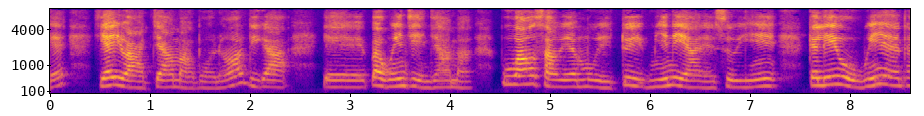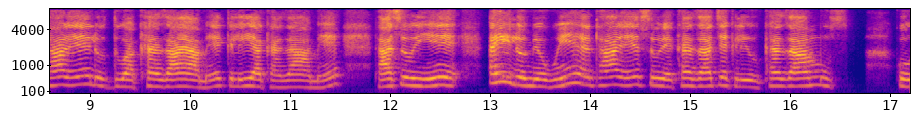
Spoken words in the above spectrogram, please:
ရဲ့ရက်ရွာကြားမှာပေါ့နော်ဒီကအဲပတ်ဝန်းကျင်ကြားမှာပူပေါင်းဆောင်ရွက်မှုတွေတွေ့မြင်နေရတယ်ဆိုရင်ကလေးကိုဝန်းရံထားတယ်လို့သူကခံစားရမယ်ကလေးကခံစားရမယ်ဒါဆိုရင်အဲ့ဒီလိုမျိုးဝန်းရံထားတယ်ဆိုတဲ့ခံစားချက်ကလေးကိုခံစားမှုကို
